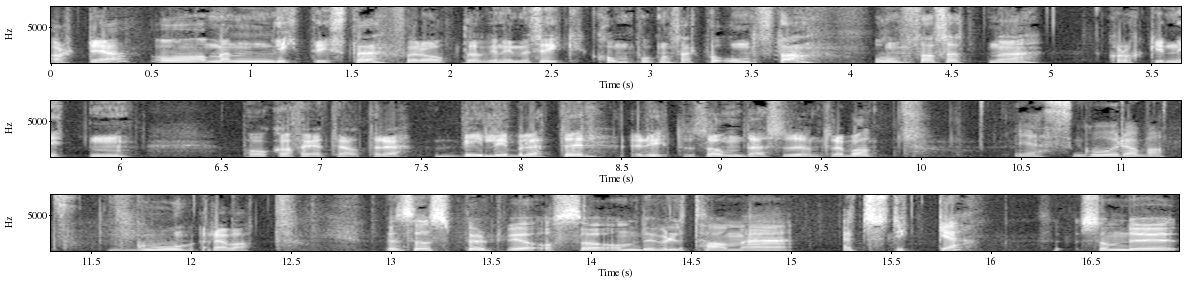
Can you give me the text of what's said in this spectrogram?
Artig, ja. Og, men viktigste for å oppdage ny musikk, kom på konsert på onsdag. Onsdag 17. klokken 19 på Kaféteatret. Billige billetter, ryktes om. Det er studentrabatt. Yes, God rabatt. God rabatt. Men så spurte vi jo også om du ville ta med et stykke som du,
